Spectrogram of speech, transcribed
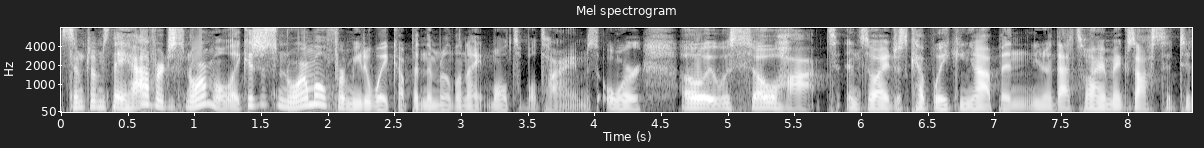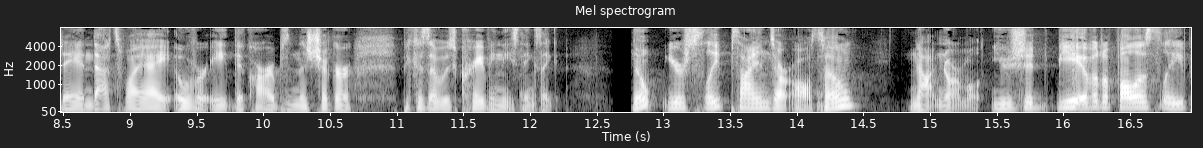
symptoms they have are just normal. Like it's just normal for me to wake up in the middle of the night multiple times or oh, it was so hot and so I just kept waking up and you know, that's why I'm exhausted today and that's why I overate the carbs and the sugar because I was craving these things. Like nope, your sleep signs are also not normal. You should be able to fall asleep,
